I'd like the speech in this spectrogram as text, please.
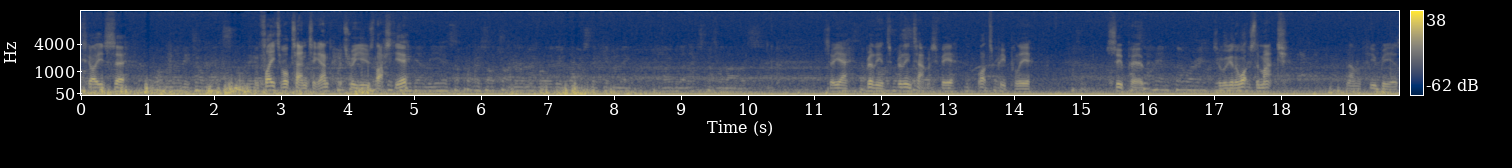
he's got his uh, inflatable tent again, which we used last year. So yeah, brilliant, brilliant atmosphere. Lots of people here. Superb. So we're going to watch the match and have a few beers.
